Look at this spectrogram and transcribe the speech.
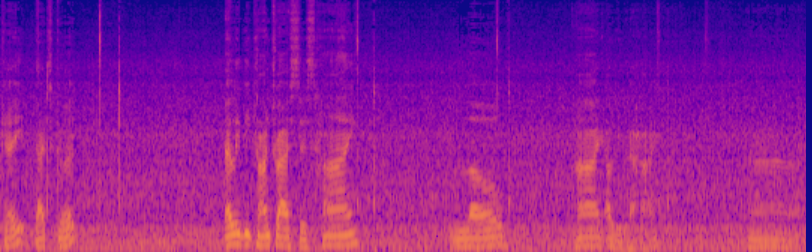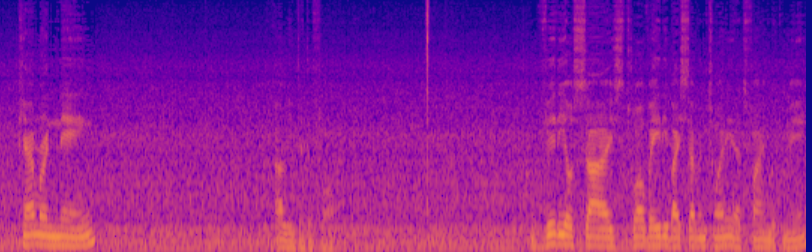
Okay, that's good. LED contrast is high, low, high. I'll leave it at high. Uh, camera name. I'll leave the default. Video size 1280 by 720. That's fine with me.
